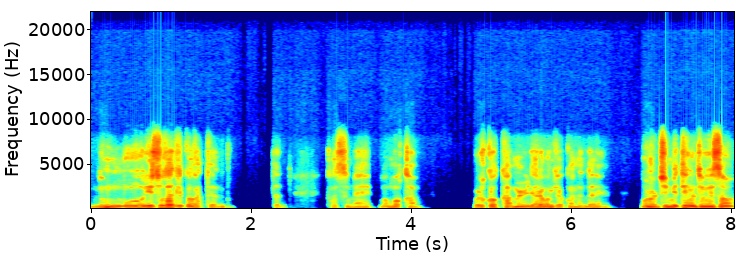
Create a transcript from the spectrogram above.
눈물이 쏟아질 것 같은 가슴에 먹먹함, 울컥함을 여러 번 겪었는데 오늘 줌 미팅을 통해서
